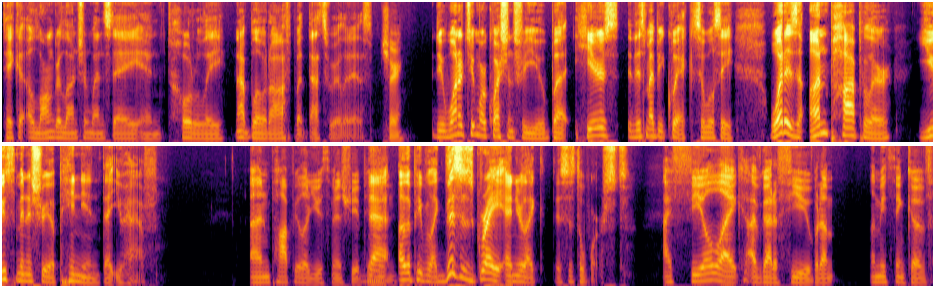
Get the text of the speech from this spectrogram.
take a, a longer lunch on Wednesday and totally not blow it off, but that's where it is Sure. do one or two more questions for you, but here's this might be quick, so we'll see. What is an unpopular youth ministry opinion that you have Unpopular youth ministry opinion. that other people are like this is great, and you're like this is the worst? I feel like I've got a few, but um, let me think of.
